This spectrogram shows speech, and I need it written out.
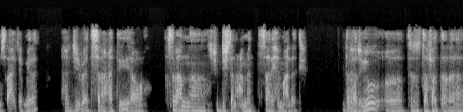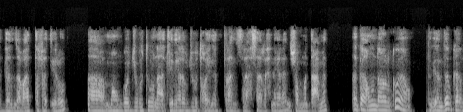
ምስራሕ ጀሚረ ሕጂ በቲ ስራሕቲ ያው ዕስራን ሽዱሽተን ዓመት ሰሪሐ ማለት እዩ። ድሕሪኡ እቲ ዝተፈጠረ ገንዘባት ተፈጢሩ ኣብ መንጎ ጅቡቲ እውን ኣትየ ነይረ። ኣብ ጅቡቲ ኮይነ ትራንዚት ስራሕ እሰርሕ ነይረ ንሸሞንተ ዓመት። በቃ ከምኡ እንዳበልኩ ያው እቲ ገንዘብ ካብ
